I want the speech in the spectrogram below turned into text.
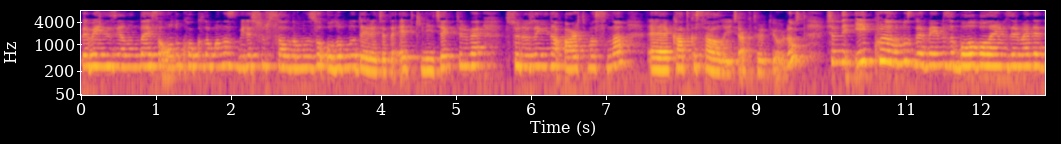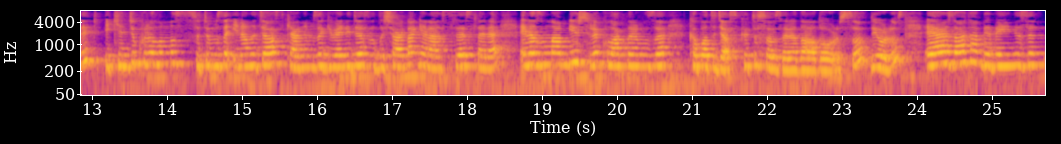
Bebeğiniz yanındaysa onu koklamanız bile süt salınımınızı olumlu derecede etkileyecektir ve sütünüzün yine artmasına e, katkı sağlayacaktır diyoruz. Şimdi ilk kuralımız bebeğimizi bol bol emzirme dedik. İkinci kuralımız sütümüze inanacağız, kendimize güveneceğiz ve dışarıdan gelen seslere en azından bir süre kulaklarımızı kapatacağız. Kötü sözlere daha doğrusu diyoruz. Eğer zaten bebeğinizin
